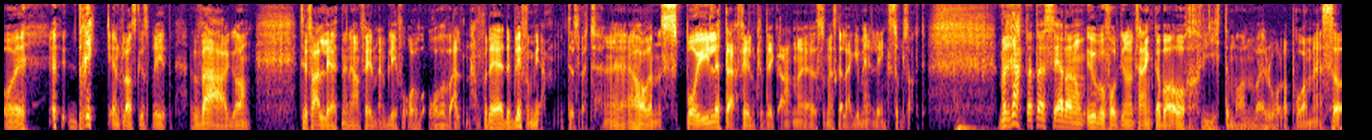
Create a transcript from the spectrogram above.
og, drikk en flaske sprit hver gang tilfeldighetene i den filmen blir for overveldende. For det, det, blir for mye til slutt. Eh, jeg har en spoilete filmkritikk av den eh, som jeg skal legge med en link, som sagt. Men rett etter jeg ser den om urbefolkningen og tenker bare åh, hvite mann, hva er det du holder på med, så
